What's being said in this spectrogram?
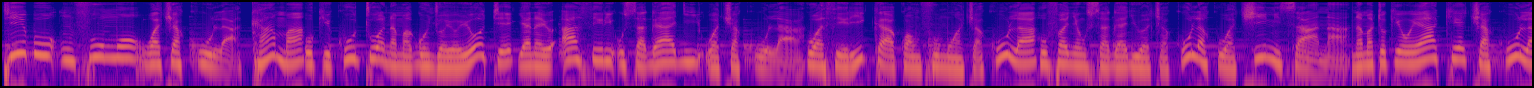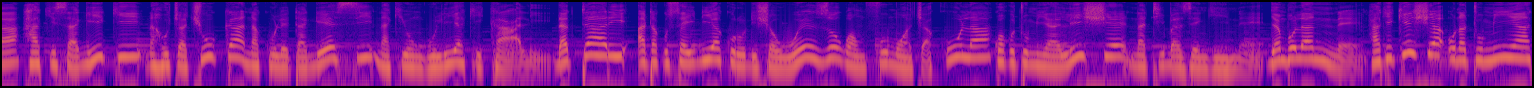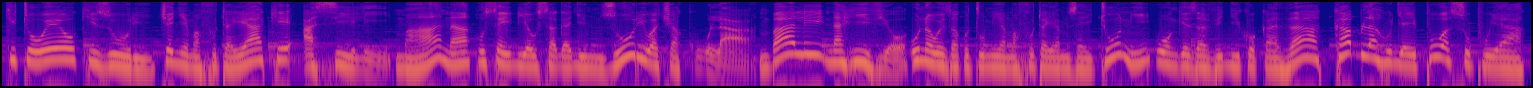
tibu mfumo wa chakula kama ukikutwa na magonjwa yoyote yanayoathiri usagaji wa chakula. Kuathirika kwa mfumo wa chakula hufanya usagaji wa chakula kuwa chini sana, na matokeo yake chakula hakisa giki na huchachuka na kuleta gesi na kiungulia kikali. Daktari atakusaidia kurudisha uwezo wa mfumo wa chakula kwa kutumia lishe na tiba zengine. Jambo la nne, hakikisha unatumia kitoweo kizuri chenye mafuta yake asili, maana husaidia usagaji mzuri wa chakula. Mbali na hivyo, unaweza kutumia mafuta ya mzeituni kuongeza vijiko kadhaa kabla hujaipua supu yako.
